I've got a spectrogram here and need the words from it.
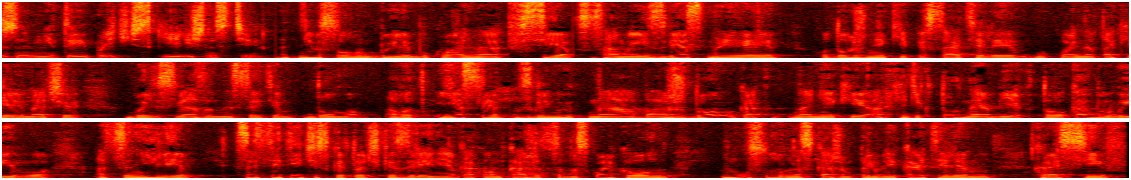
знаменитые политические личности. Одним словом, были буквально все самые известные художники, писатели буквально так или иначе были связаны с этим домом. А вот если взглянуть на ваш дом как на некий архитектурный объект, то как бы вы его оценили с эстетической точки зрения? Как вам кажется, насколько он, ну, условно скажем, привлекателен, красив?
